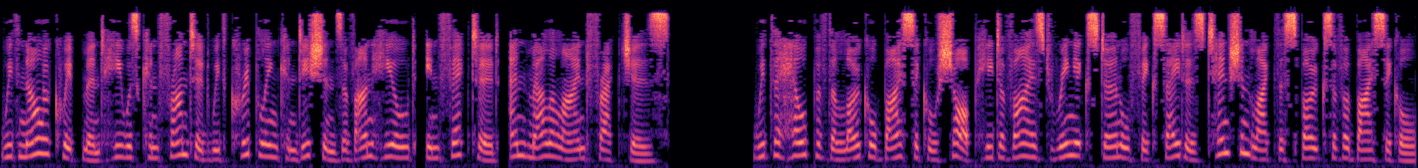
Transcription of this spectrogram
With no equipment he was confronted with crippling conditions of unhealed, infected, and malaligned fractures. With the help of the local bicycle shop he devised ring external fixators tensioned like the spokes of a bicycle.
